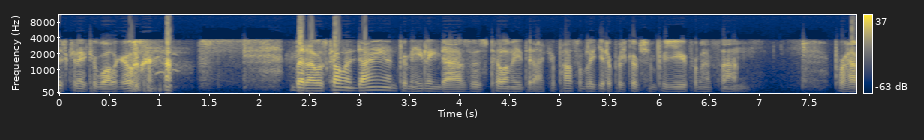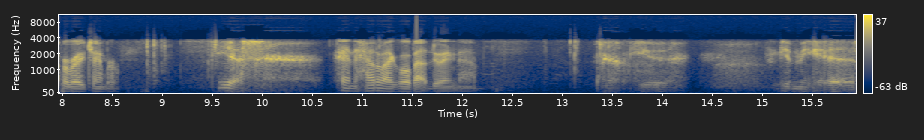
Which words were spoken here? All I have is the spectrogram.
disconnected a while ago. but I was calling Diane from Healing Dives was telling me that I could possibly get a prescription for you for my son for hyperbaric chamber. Yes. And how do I go about doing that? You give me his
